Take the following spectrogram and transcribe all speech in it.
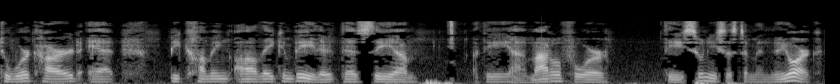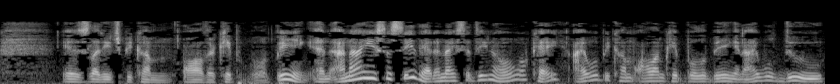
to work hard at becoming all they can be. That's the um, the uh, model for the SUNY system in New York is let each become all they're capable of being. And and I used to see that and I said, you know, okay, I will become all I'm capable of being and I will do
